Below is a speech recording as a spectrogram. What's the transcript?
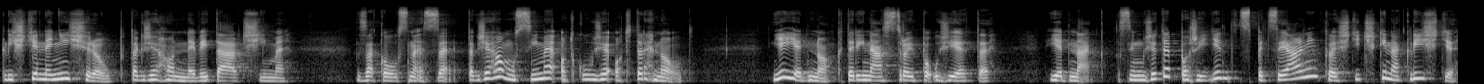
klíště není šroub, takže ho nevytáčíme. Zakousne se, takže ho musíme od kůže odtrhnout. Je jedno, který nástroj použijete. Jednak si můžete pořídit speciální kleštičky na klíště.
